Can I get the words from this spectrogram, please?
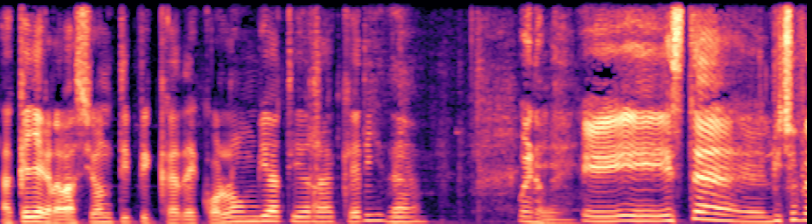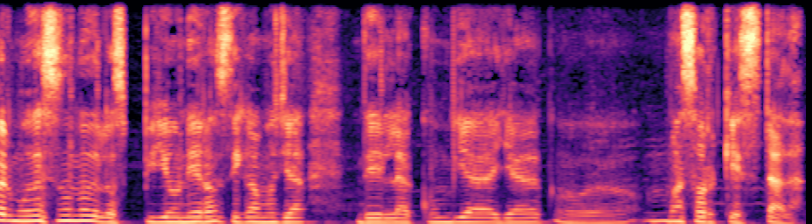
aquella grabación típica de Colombia, tierra querida. Bueno, Eh. esta eh, Lucho Bermúdez es uno de los pioneros, digamos ya, de la cumbia ya uh, más orquestada.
